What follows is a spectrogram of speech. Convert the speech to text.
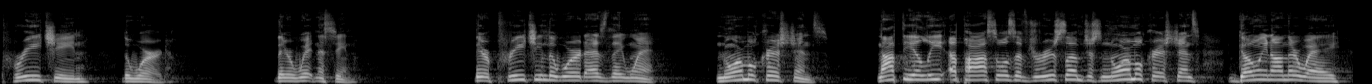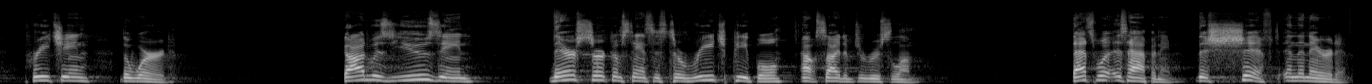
preaching the word. They were witnessing. They were preaching the word as they went. Normal Christians, not the elite apostles of Jerusalem, just normal Christians going on their way preaching the word. God was using their circumstances to reach people outside of Jerusalem. That's what is happening this shift in the narrative,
